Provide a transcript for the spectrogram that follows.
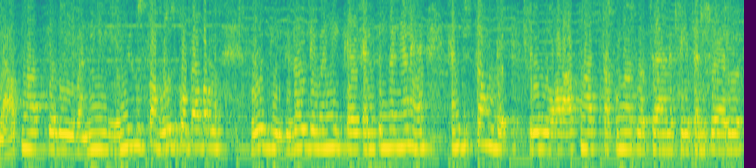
ఈ- ఆత్మహత్యలు ఇవన్నీ ఎన్ని చూస్తాం? రోజుకో పేపర్లు రోజుకి రిజల్ట్ ఇవన్నీ కనిపించగానే కనిపిస్తూ ఉంటాయి. పిల్లలు వాళ్ళ ఆత్మహత్య తక్కువ మార్కులు వచ్చాయని చనిపోయారు.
